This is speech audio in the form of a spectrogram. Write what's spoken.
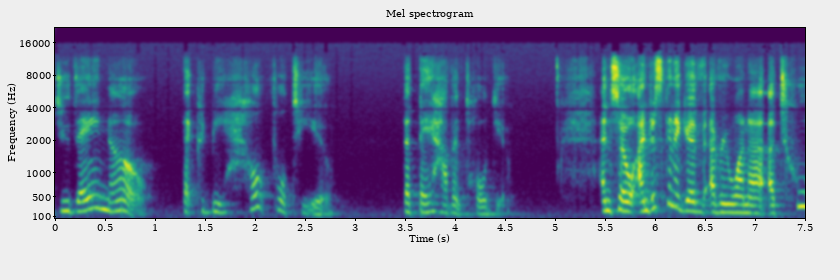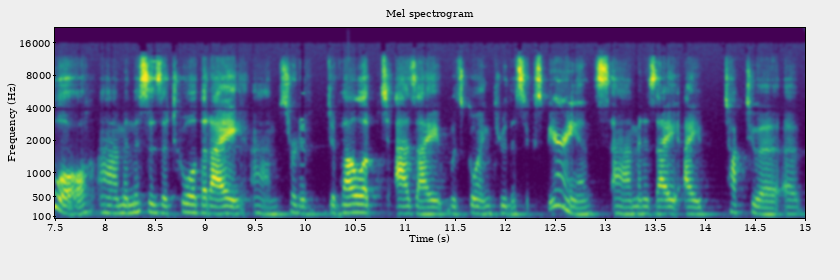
do they know that could be helpful to you that they haven't told you? And so I'm just going to give everyone a, a tool. Um, and this is a tool that I um, sort of developed as I was going through this experience. Um, and as I, I talked to a, a,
